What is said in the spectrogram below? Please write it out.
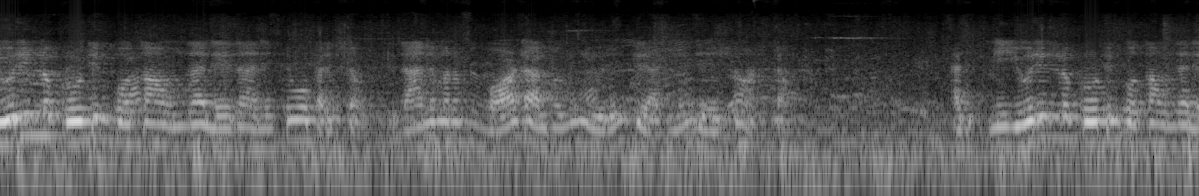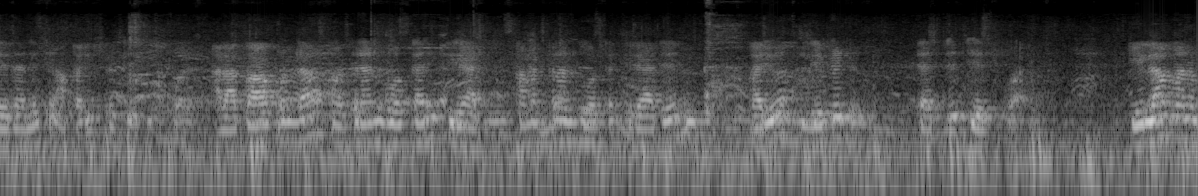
యూరిన్లో ప్రోటీన్ పోతా ఉందా లేదా అనేసి ఓ పరీక్ష ఉంటుంది. దాన్ని మనం spot albumin urine creatinine ratio అంటాం. అది మీ యూరిన్లో ప్రోటీన్ పోతా ఉందా లేదా అనేసి ఆ పరీక్ష చేయించుకోవాలి. అలా కాకుండా సంవత్సరానికి ఒకసారి క్రియాటిన్ సంవత్సరానికి ఒకసారి క్రియాటిన్ మరియు లిపిడ్ టెస్ట్ చేసుకోవాలి. ఇలా మనం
